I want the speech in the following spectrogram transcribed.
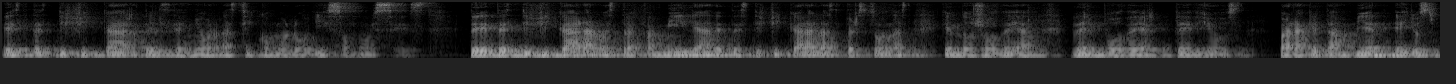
es testificar del Señor así como lo hizo Moisés de testificar a nuestra familia, de testificar a las personas que nos rodean del poder de Dios, para que también ellos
